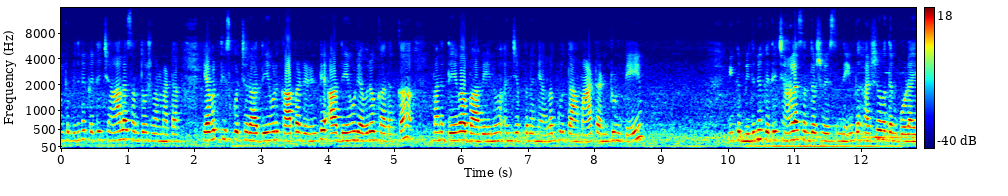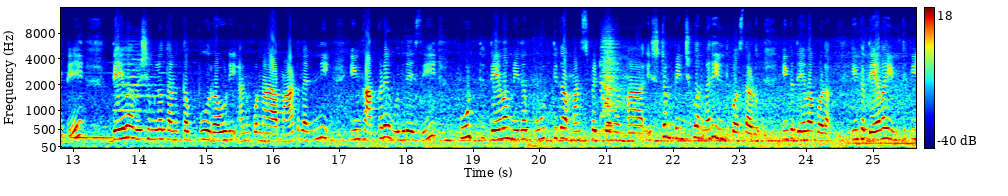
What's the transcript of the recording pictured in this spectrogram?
ఇంకా మిథునకైతే చాలా సంతోషం అనమాట ఎవరు తీసుకొచ్చారు? ఆ దేవుడు కాపాడాడంటే ఆ దేవుడు ఎవరో కాదక్క? మన దేవా బావేను అని చెప్పనని అలంకృత ఆ మాట అంటుంటే ఇంకా మిథునకైతే చాలా సంతోషం ఇస్తుంది ఇంకా హర్షవర్ధన్ కూడా అయితే దేవ విషయంలో తను తప్పు రౌడీ అనుకున్న ఆ మాటలన్నీ ఇంకా అక్కడే వదిలేసి పూర్తి దేవ మీద పూర్తిగా మనసు పెట్టుకొని మా ఇష్టం పెంచుకొని మరి ఇంటికి వస్తాడు. ఇంకా దేవ కూడా ఇంకా దేవ ఇంటికి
